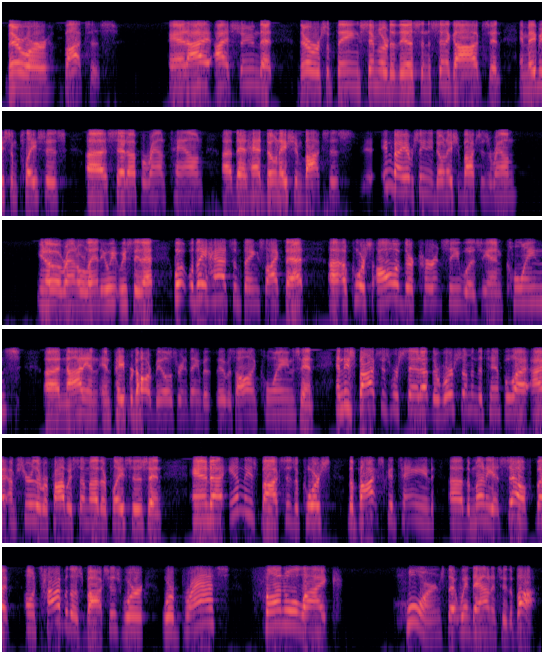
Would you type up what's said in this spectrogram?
there were boxes, and I, I assume that there were some things similar to this in the synagogues and, and maybe some places uh, set up around town uh, that had donation boxes. Anybody ever seen any donation boxes around, you know, around Orlando? We, we see that. Well, well, they had some things like that. Uh, of course, all of their currency was in coins, uh, not in, in paper dollar bills or anything, but it was all in coins. And, and these boxes were set up. There were some in the temple. I, I, I'm sure there were probably some other places. And, and uh, in these boxes, of course, the box contained uh, the money itself, but on top of those boxes were, were brass funnel like horns that went down into the box.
